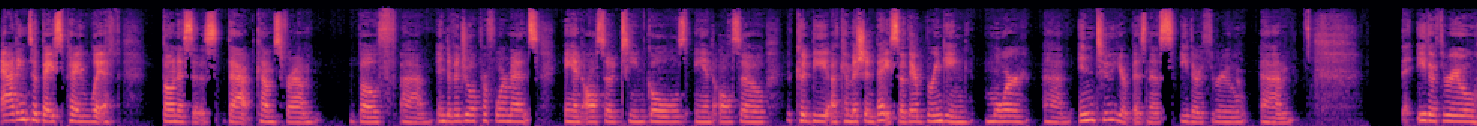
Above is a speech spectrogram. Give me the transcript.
adding to base pay with bonuses that comes from both um, individual performance and also team goals, and also could be a commission base. So they're bringing more um, into your business either through um, either through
